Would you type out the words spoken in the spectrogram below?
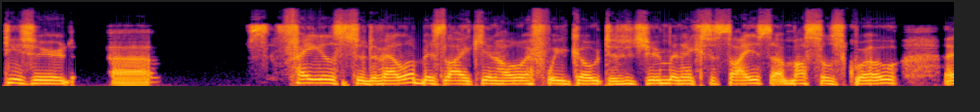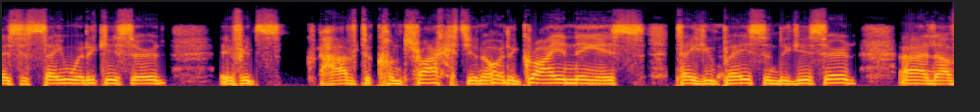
gizzard fails to develop is like you know if we go to the gym and exercise our muscles grow. And it's the same with the gizzard. If it's have to contract you know the grinding is taking place in the gizzard. And a,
